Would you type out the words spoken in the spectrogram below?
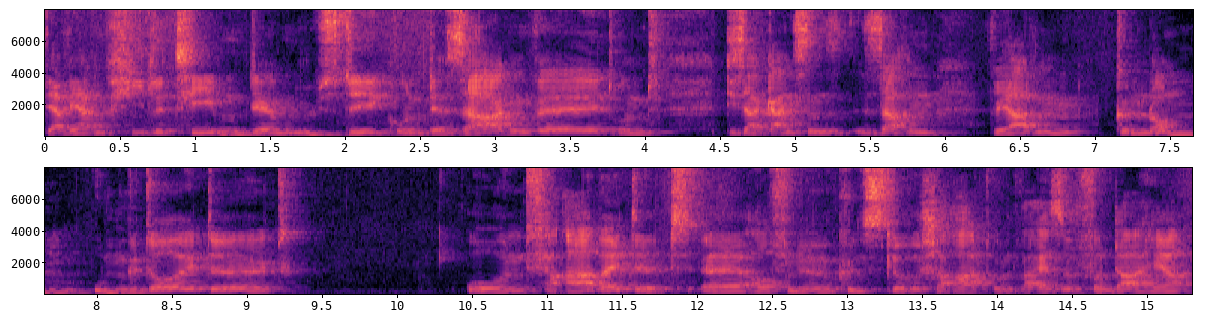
da werden viele Themen der Mystik und der Sagenwelt und dieser ganzen Sachen werden genommen, umgedeutet und verarbeitet äh, auf eine künstlerische Art und Weise. Von daher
